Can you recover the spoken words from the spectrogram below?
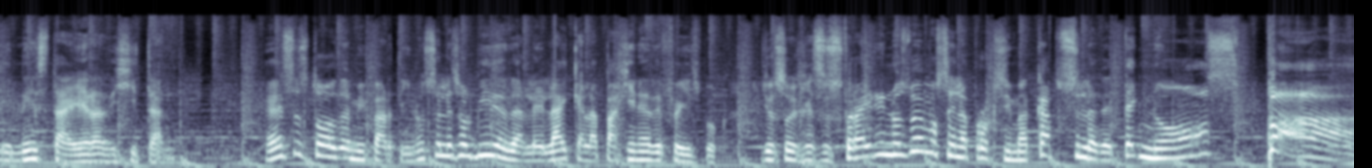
en esta era digital. Eso es todo de mi parte y no se les olvide darle like a la página de Facebook. Yo soy Jesús Fraire y nos vemos en la próxima cápsula de Tecnos. ¡Pa!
